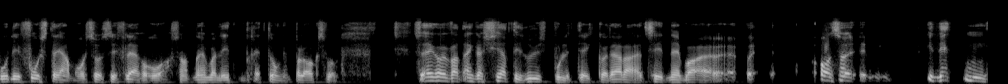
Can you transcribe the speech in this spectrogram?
bodde i fosterhjem hos oss i flere år. Sant? Når jeg var liten drittunge på Laksvåg. Så jeg har jo vært engasjert i ruspolitikk og det der siden jeg var eh, Altså, i 19...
